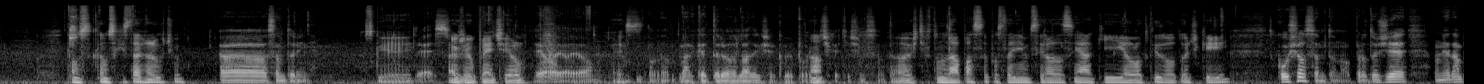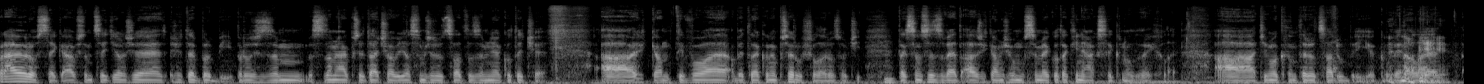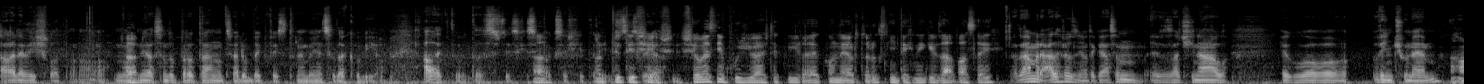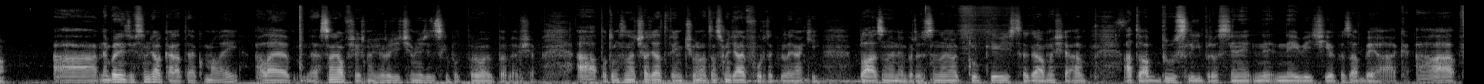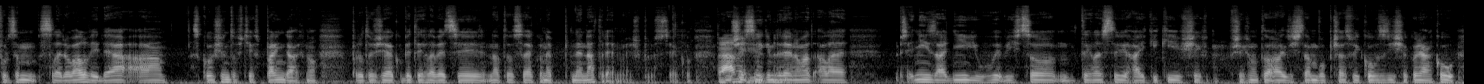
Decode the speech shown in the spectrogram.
Kam, kam se chystáš na Luču? Uh, Santorini. Skvělý. Yes. Takže úplně chill. Jo, jo, jo. Yes. Marketer dohodla, takže jakoby pohodička, těším se na to. To ještě v tom zápase posledním si dal zase nějaký lokty z otočky. Zkoušel jsem to, no, protože on mě tam právě rozsek a já už jsem cítil, že, že to je blbý, protože jsem se tam nějak přetáčel a viděl jsem, že docela to země jako teče. A říkám, ty vole, aby to jako nepřerušilo rozhočí. Hmm. Tak jsem se zved a říkám, že ho musím jako taky nějak seknout rychle. A tím loktem to je docela dobrý, jakoby, No, ale, je. ale nevyšlo to, no. no měl jsem to protáhnout třeba do backfistu nebo něco takového. Ale to, to vždycky si A- pak seš chytrý. No, ty, ty vše, všeobecně používáš takovýhle jako neortodoxní techniky v zápasech? Já to mám rád hrozně, tak já jsem začínal jako vinčunem, Aha. A nebo nejdřív jsem dělal karate jako malý, ale já jsem dělal všechno, že rodiče mě vždycky podporovali úplně ve všem. A potom jsem začal dělat Wing Chun a tam jsme dělali furt takové nějaký blázniny, protože jsem tam měl kluky, víš co, kámoše a, a to a Bruce Lee prostě nej, nej, největší jako zabiják. A furt jsem sledoval videa a zkouším to v těch sparingách, no, protože jakoby tyhle věci na to se jako ne, nenatrénuješ prostě, jako Právě, můžeš s někým trénovat, ale přední, zadní, výhuby, víš co, tyhle ty high kicky, vše, všechno to, ale když tam občas vykouzlíš jako nějakou uh,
